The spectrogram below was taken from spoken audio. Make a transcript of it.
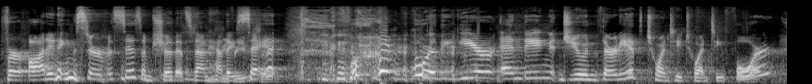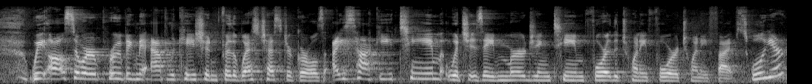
for auditing services. I'm sure that's not how they say it. For for the year ending June 30th, 2024. We also are approving the application for the Westchester Girls Ice Hockey Team, which is a merging team for the 24-25 school year.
